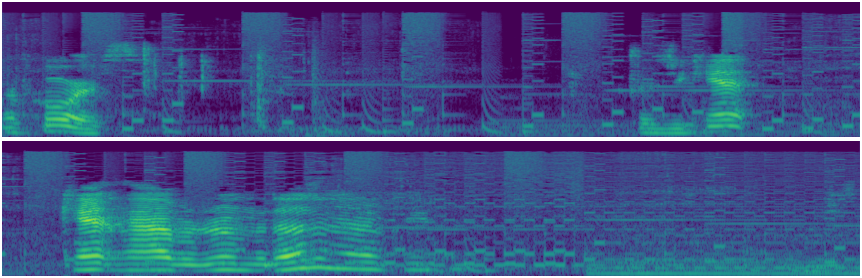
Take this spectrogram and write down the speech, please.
Of course. Because you can't can't have a room that doesn't have creepers. Just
